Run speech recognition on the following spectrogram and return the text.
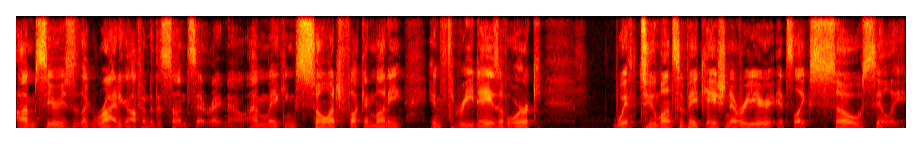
I'm seriously like riding off into the sunset right now. I'm making so much fucking money in 3 days of work with 2 months of vacation every year. It's like so silly.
